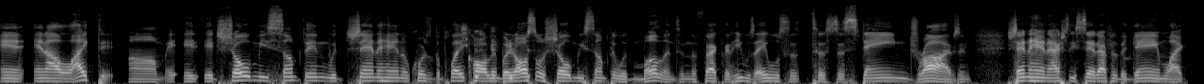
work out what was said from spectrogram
and, and I liked it. Um, it, it showed me something with Shanahan, of course, the play calling, but it also showed me something with Mullens and the fact that he was able to, to sustain drives. And Shanahan actually said after the game, like,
